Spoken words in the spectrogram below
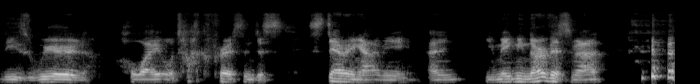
these weird hawaii otaku person just staring at me. And you made me nervous man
